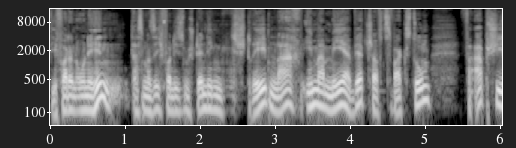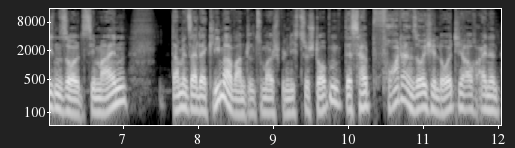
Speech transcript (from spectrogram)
die fordern ohnehin, dass man sich von diesem ständigen Streben nach immer mehr Wirtschaftswachstum verabschieden soll. Sie meinen, damit sei der Klimawandel zum Beispiel nicht zu stoppen. Deshalb fordern solche Leute ja auch einen,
